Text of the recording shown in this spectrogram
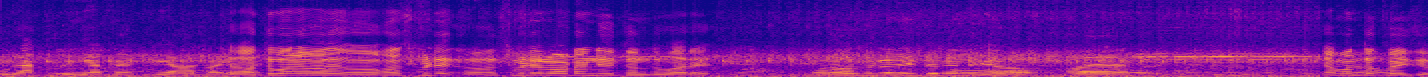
উড়াত লইয়া ফেটলি আমার বাড়ি তোমার হসপিটাল হসপিটাল অর্ডার নিয়ে তোমারে? হয়। কেমন দুঃখ হয়েছে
